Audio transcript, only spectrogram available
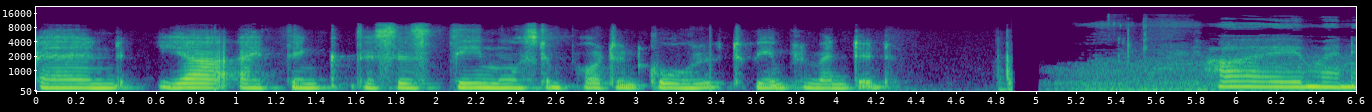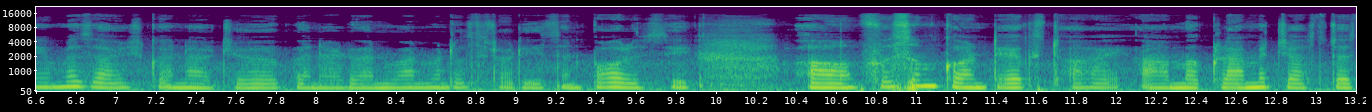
And yeah, I think this is the most important goal to be implemented. Hi, my name is Ayshka Najib and I do environmental studies and policy. Uh, for some context, I am a climate justice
